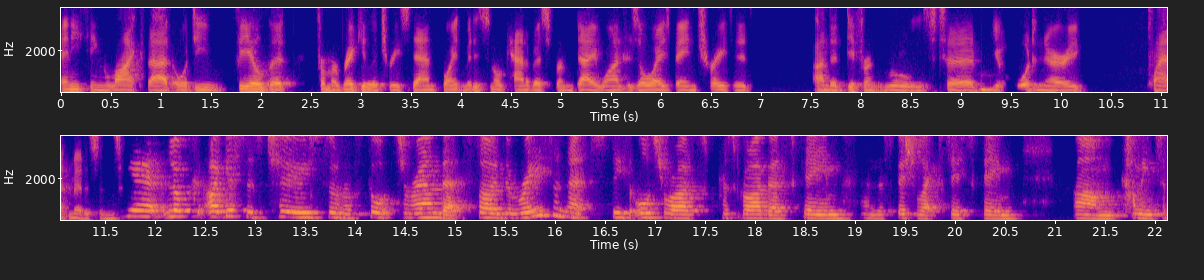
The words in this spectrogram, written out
anything like that? Or do you feel that from a regulatory standpoint medicinal cannabis from day one has always been treated under different rules to your ordinary plant medicines? Yeah look i guess there's two sort of thoughts around that. So the reason that this authorized prescriber scheme and the special access scheme um, come into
